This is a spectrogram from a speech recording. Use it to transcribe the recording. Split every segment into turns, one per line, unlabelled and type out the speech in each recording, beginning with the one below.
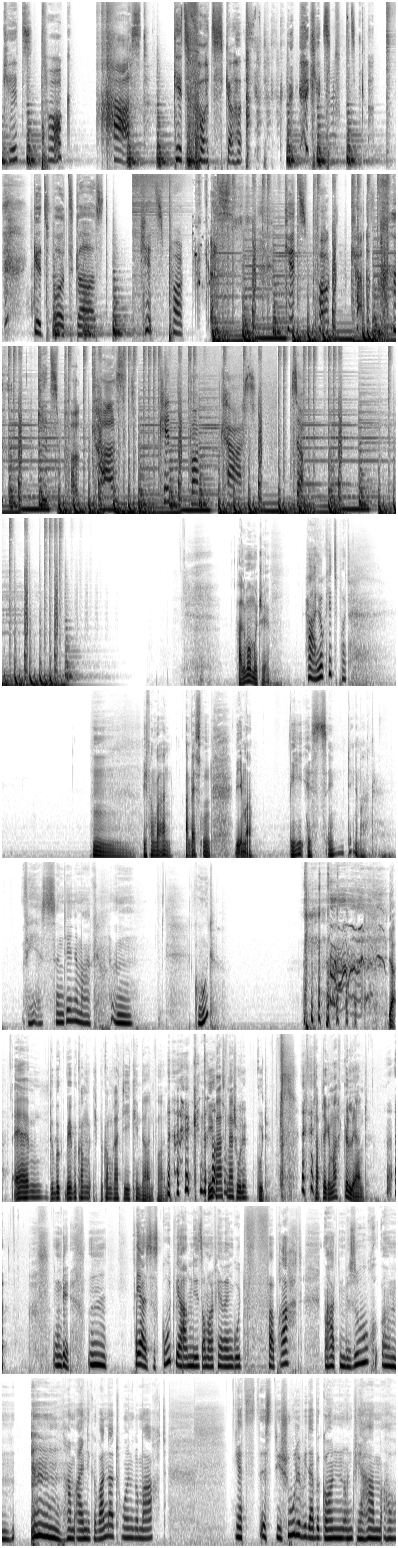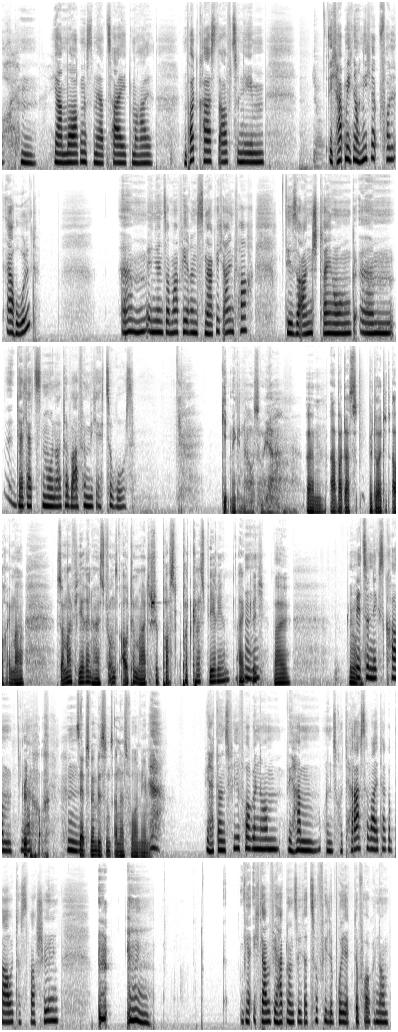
Kids Podcast.
Kids Podcast. Kids Podcast. Kids Podcast.
Kids Podcast. Kids Podcast. Kids Podcast.
Kid Podcast. So.
Hallo Momutsche.
Hallo Kidspot.
Hm, wie fangen wir an? Am besten, wie immer. Wie ist's in Dänemark?
Wie ist es in Dänemark? Ähm, gut.
Ja, ähm, du, wir bekommen, ich bekomme gerade die Kinderantworten. Wie war es in der Schule? Gut. Was habt ihr gemacht? Gelernt.
Okay. Mm, Ja, es ist gut. Wir haben die Sommerferien gut verbracht, hatten Besuch, ähm, haben einige Wandertouren gemacht. Jetzt ist die Schule wieder begonnen und wir haben auch hm, ja morgens mehr Zeit, mal einen Podcast aufzunehmen. Ich habe mich noch nicht voll erholt ähm, in den Sommerferien, das merke ich einfach. Diese Anstrengung ähm, der letzten Monate war für mich echt zu groß.
Geht mir genauso, ja. Ähm, aber das bedeutet auch immer, Sommerferien heißt für uns automatische Podcast-Ferien eigentlich, weil ja,
Wird zu nichts kommen. Ne?
genau. Selbst wenn wir es uns anders vornehmen.
Wir hatten uns viel vorgenommen. Wir haben unsere Terrasse weitergebaut. Das war schön. Wir, ich glaube, wir hatten uns wieder zu viele Projekte vorgenommen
